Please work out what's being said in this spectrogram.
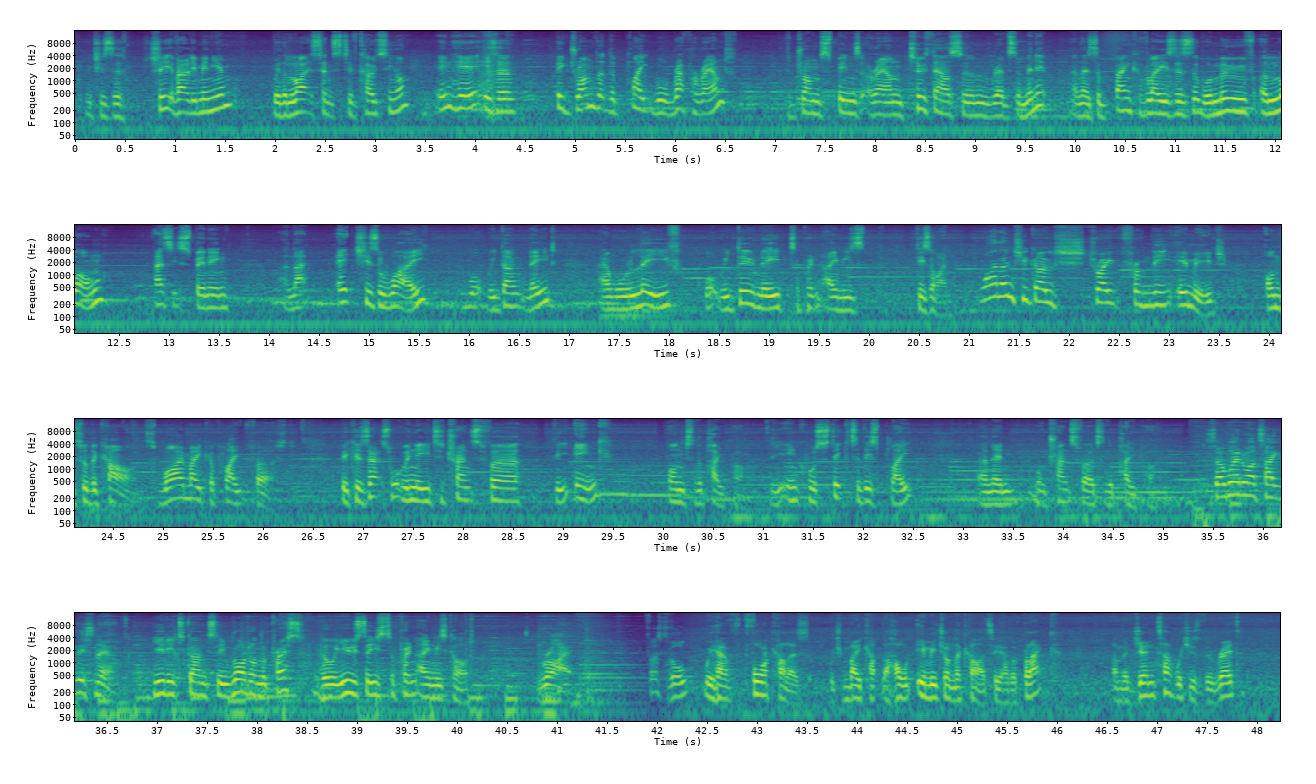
which is a sheet of aluminium with a light sensitive coating on. In here is a big drum that the plate will wrap around the drum spins around 2,000 revs a minute, and there's a bank of lasers that will move along as it's spinning, and that etches away what we don't need and will leave what we do need to print Amy's design. Why don't you go straight from the image onto the cards? Why make a plate first? Because that's what we need to transfer the ink onto the paper. The ink will stick to this plate and then will transfer to the paper. So where do I take this now? You need to go and see Rod on the press, who will use these to print Amy's card. Right. First of all, we have four colours which make up the whole image on the card. So you have a black, a magenta, which is the red,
